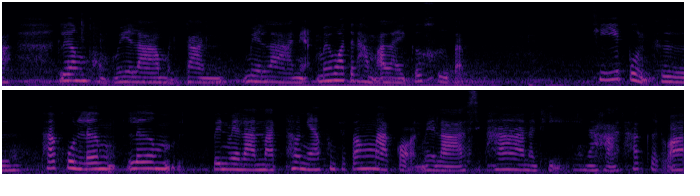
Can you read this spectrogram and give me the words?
ะ เรื่องของเวลาเหมือนกัน เวลาเนี่ยไม่ว่าจะทำอะไรก็คือแบบที่ญี่ปุ่นคือ ถ้าคุณเริ่มเริ่มเป็นเวลานัดเท่านี้คุณจะต้องมาก่อนเวลา 15 นาทีนะคะ ถ้าเกิดว่า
